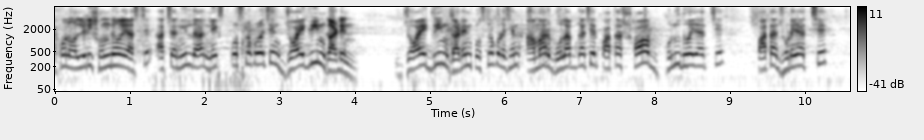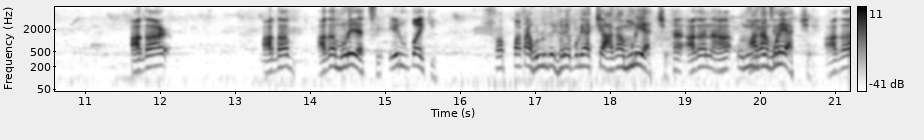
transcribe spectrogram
এখন অলরেডি সন্ধে হয়ে আসছে। আচ্ছা নীলদা নেক্সট প্রশ্ন করেছেন Joy green garden Joy green garden প্রশ্ন করেছেন আমার গোলাপ গাছের পাতা সব হলুদ হয়ে যাচ্ছে পাতা ঝরে যাচ্ছে আগার আগা আগা মরে যাচ্ছে এর উপায় কি? সব পাতা হলুদে ঝরে পড়ে যাচ্ছে আগা মুড়ে যাচ্ছে। হ্যাঁ আগা না উনি আগা মরে যাচ্ছে। আগা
